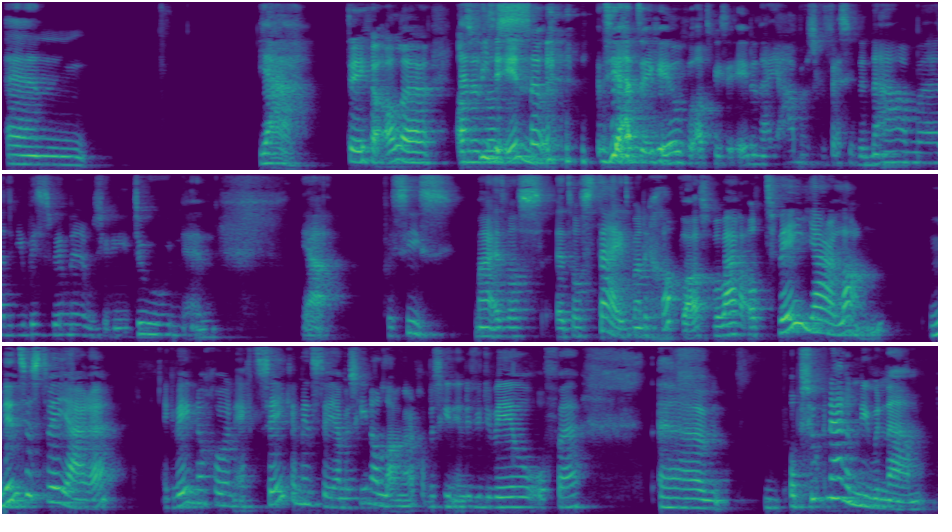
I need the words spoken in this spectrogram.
En ja. Tegen alle adviezen in. Zo, ja, tegen heel veel adviezen in. En nou ja, maar is gevestigde naam, de New Business Women, dat moeten jullie niet doen. En ja, precies. Maar het was, het was tijd. Maar de grap was, we waren al twee jaar lang, minstens twee jaar hè. Ik weet nog gewoon echt zeker minstens twee jaar, misschien al langer, misschien individueel of uh, op zoek naar een nieuwe naam.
